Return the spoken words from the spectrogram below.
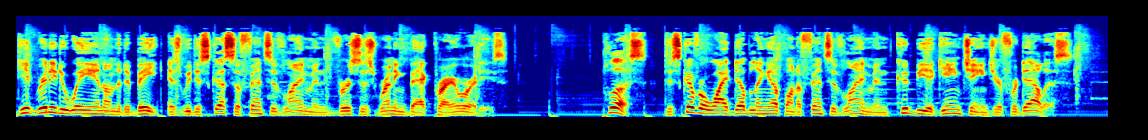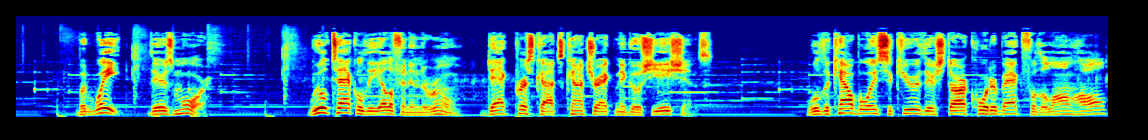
Get ready to weigh in on the debate as we discuss offensive linemen versus running back priorities. Plus, discover why doubling up on offensive linemen could be a game changer for Dallas. But wait, there's more. We'll tackle the elephant in the room Dak Prescott's contract negotiations. Will the Cowboys secure their star quarterback for the long haul?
